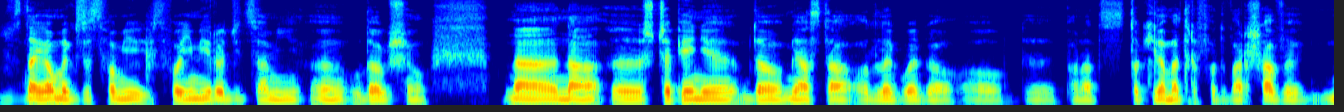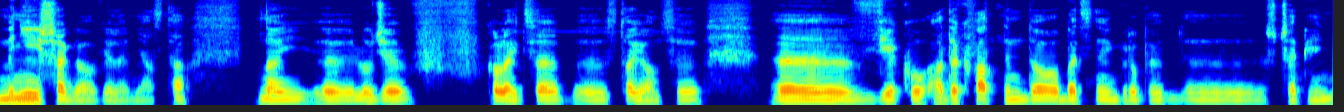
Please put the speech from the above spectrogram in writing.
znajomych ze swoimi, swoimi rodzicami e, udał się na, e, szczepienie do miasta odległego o e, ponad 100 kilometrów od Warszawy, mniejszego o wiele miasta. No i ludzie w kolejce stojący w wieku adekwatnym do obecnej grupy szczepień,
